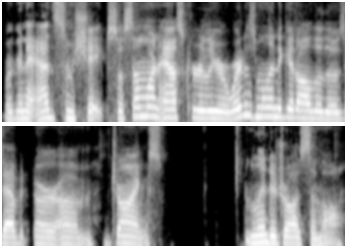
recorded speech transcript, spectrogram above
We're going to add some shapes. So someone asked earlier, where does Melinda get all of those or, um, drawings? Melinda draws them all.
